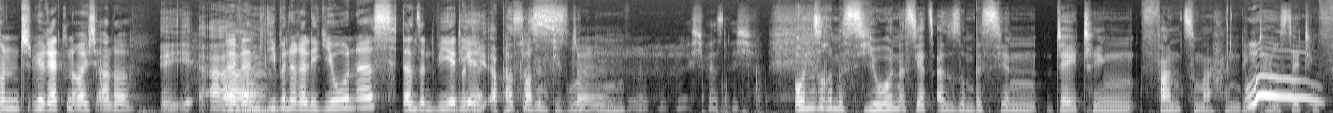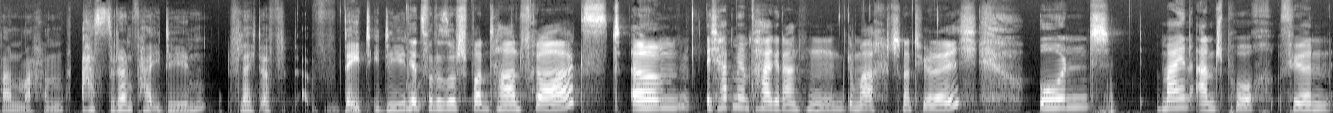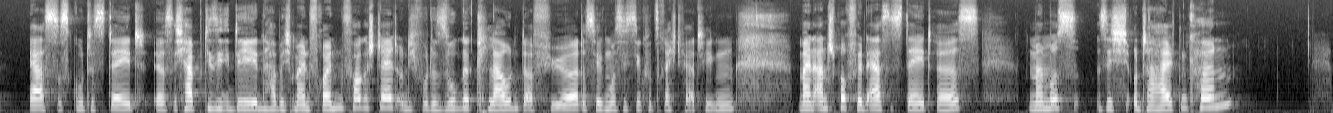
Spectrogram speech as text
Und wir retten euch alle. Ja. Weil wenn Liebe eine Religion ist, dann sind wir die, Ah. Die Apostel sind die Apostel. Guten. Ich weiß nicht. Unsere Mission ist jetzt also so ein bisschen Dating fun zu machen, digitales Dating fun machen. Hast du da ein paar Ideen? Vielleicht auf, auf Date-Ideen? Jetzt, wo du so spontan fragst. Ähm, ich habe mir ein paar Gedanken gemacht, natürlich. Und mein Anspruch für ein erstes gutes Date ist, ich habe diese Ideen, habe ich meinen Freunden vorgestellt und ich wurde so geklaunt dafür, deswegen muss ich sie kurz rechtfertigen. Mein Anspruch für ein erstes Date ist, man muss sich unterhalten können.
